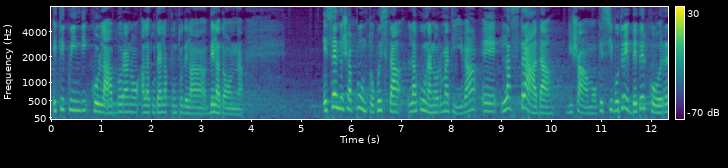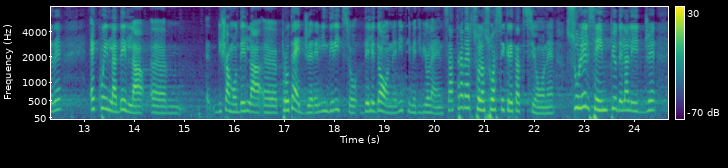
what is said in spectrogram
e che quindi collaborano alla tutela appunto della, della donna. Essendoci appunto questa lacuna normativa, eh, la strada diciamo, che si potrebbe percorrere è quella della ehm, diciamo, della, eh, proteggere l'indirizzo delle donne vittime di violenza attraverso la sua secretazione, sull'esempio della legge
